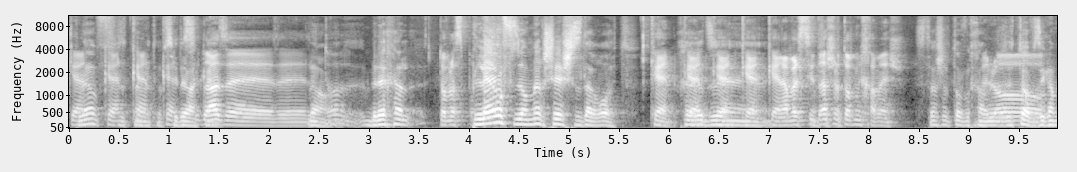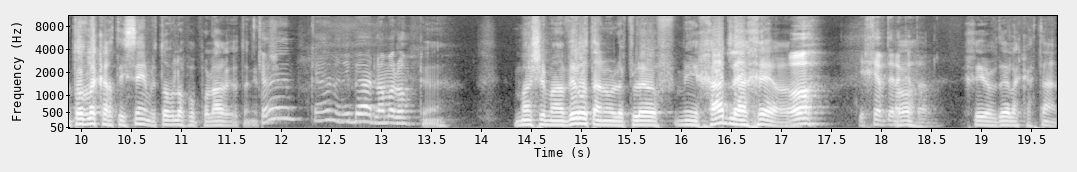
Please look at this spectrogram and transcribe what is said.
כן, פלייאוף כן, זה כן, תמיד טוב, כן, סדרה, סדרה כן. זה זה- זה לא, טוב, בדרך כלל, טוב לספורט. פלייאוף זה אומר שיש סדרות. כן, כן, זה- כן, כן, כן, אבל סדרה של טוב מחמש. סדרה של טוב וחמש, ולא- זה טוב. זה גם טוב לכרטיסים וטוב לפופולריות, אני חושב. כן, כן, אני בעד, למה לא? כן. מה שמעביר אותנו לפלייאוף מאחד לאחר. או, יחי הבדל או. הקטן. אחי הבדל הקטן.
